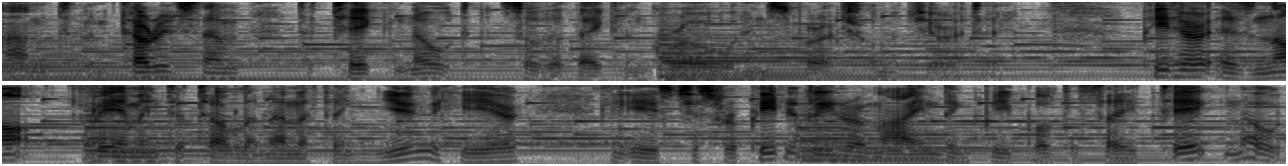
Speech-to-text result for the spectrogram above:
and to encourage them to take note so that they can grow in spiritual maturity. Peter is not claiming to tell them anything new here. He is just repeatedly reminding people to say, Take note.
